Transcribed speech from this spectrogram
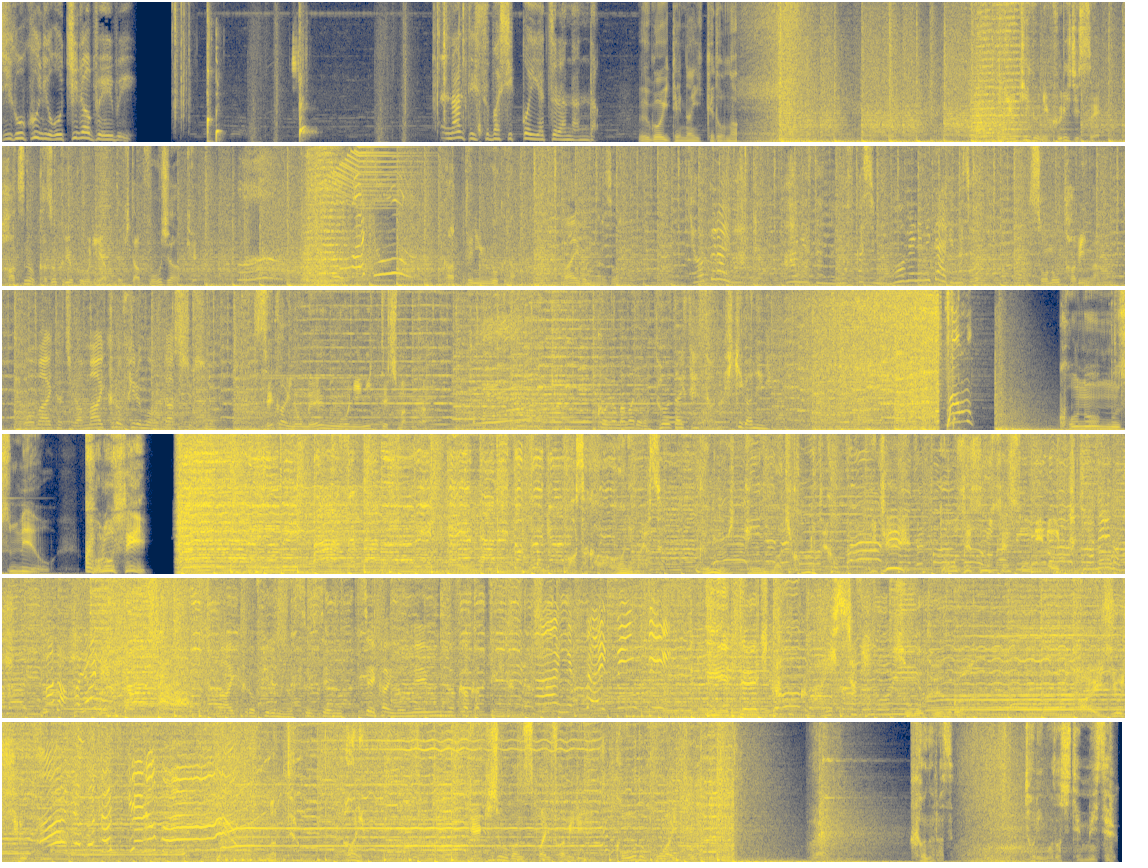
地獄に落ちなベイビー。なんてすばしっこいやつらなんだ。動いてないけどな。雪国フリジスへ初の家族旅行にやってきたフォージャー家。勝手に動くな。迷子になるぞ。今日くらいはアーニャさんのその旅が。お前たちはマイクロフィルムをダッシュしろ世界の命運を握ってしまった。このままでは東西戦争の引き金に。この娘を殺せ。まさかアーニャのやつ軍の一件に巻き込まれて。撃てどうせすぐ戦争になる。諦めるの。はマイクロフィルムの彗星に世界の命運がかかっている。家族は一緒にその程度か排除しろアーニャが助ける。待ってろ。アーニャ劇場版スパイファミリーコードホワイト。必ず取り戻してみせる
